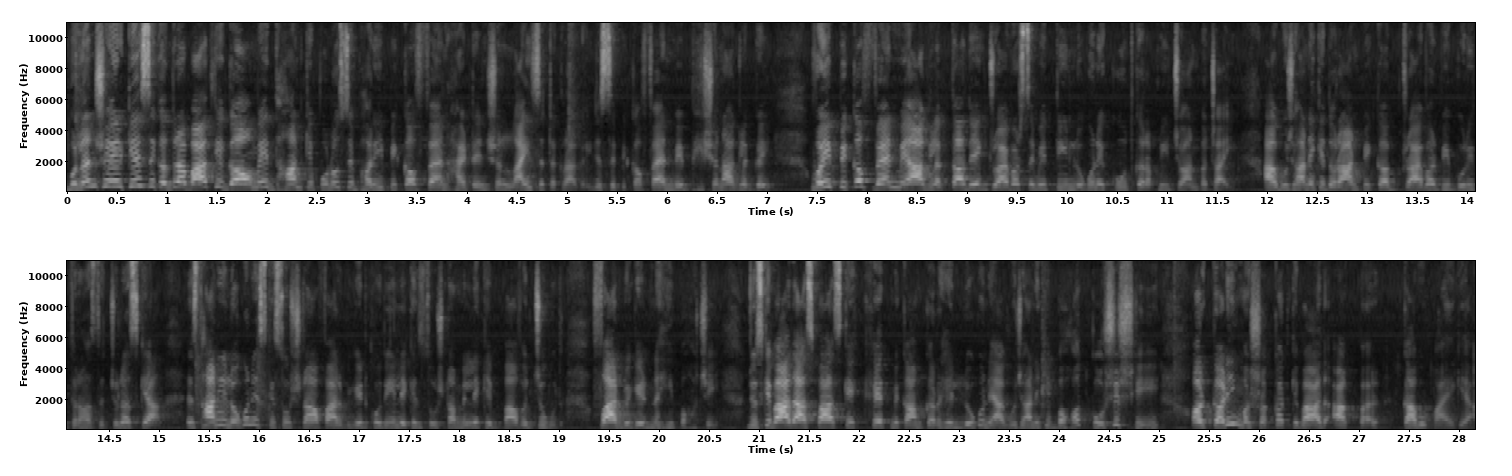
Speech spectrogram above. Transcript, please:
बुलंदशहर के सिकंदराबाद के गाँव में धान के पुलों से भरी पिकअप वैन हाईटेंशन लाइन से टकरा गई, जिससे पिकअप वैन में भीषण आग लग गई। वहीं पिकअप वैन में आग लगता देख ड्राइवर समेत तीन लोगों ने कूदकर अपनी जान बचाई। आग बुझाने के दौरान पिकअप ड्राइवर भी बुरी तरह से झुलस गया। स्थानीय लोगों ने इसकी सूचना फायर ब्रिगेड को दी, लेकिन सूचना मिलने के बावजूद फायर ब्रिगेड नहीं पहुँची, जिसके बाद आसपास के खेत में काम कर रहे लोगों ने आग बुझाने की बहुत कोशिश की और कड़ी मशक्कत के बाद आग पर काबू पाया गया।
